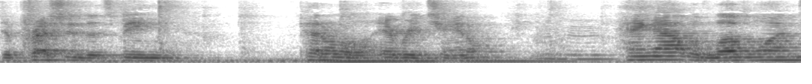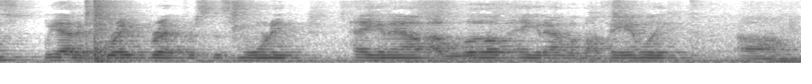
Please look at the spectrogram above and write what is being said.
depression that's being peddled on every channel. Hang out with loved ones. We had a great breakfast this morning, hanging out. I love hanging out with my family. Um,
